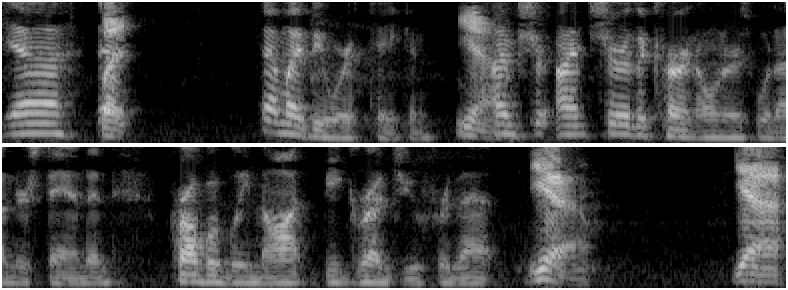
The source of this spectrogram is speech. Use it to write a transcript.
yeah. That, but that might be worth taking. yeah, I'm sure. I'm sure the current owners would understand and probably not begrudge you for that. Yeah. Yeah.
